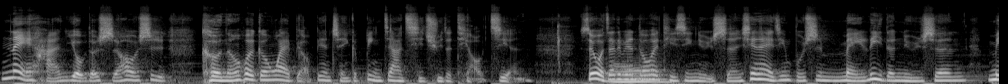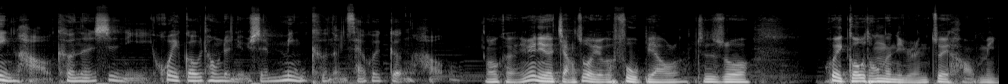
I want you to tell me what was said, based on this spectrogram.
内涵，有的时候是可能会跟外表变成一个并驾齐驱的条件，所以我在这边都会提醒女生，现在已经不是美丽的女生命好，可能是你会沟通的女生命可能才会更好。OK，因为你的讲座有个副标了，就是说会沟通的女人最好命，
